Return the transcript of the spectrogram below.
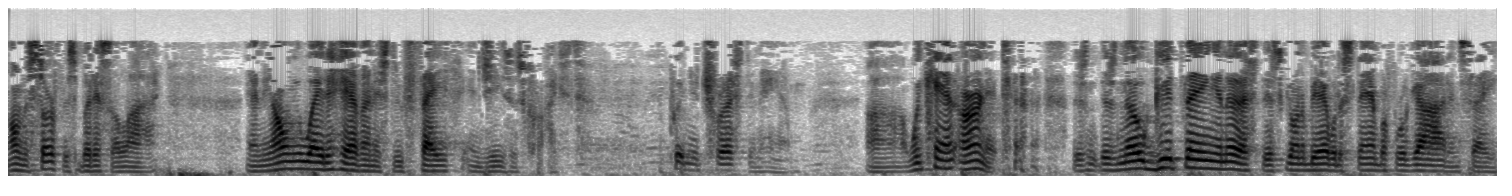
on the surface, but it's a lie. And the only way to heaven is through faith in Jesus Christ, putting your trust in Him. Uh, we can't earn it. there's, there's no good thing in us that's going to be able to stand before God and say,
